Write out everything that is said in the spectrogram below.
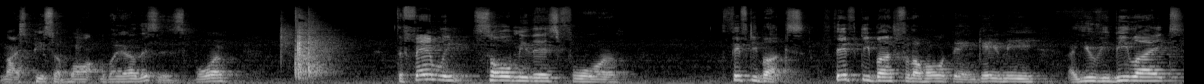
Nice piece of bark. Well, this is, boy. The family sold me this for 50 bucks. 50 bucks for the whole thing. Gave me a UVB light,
